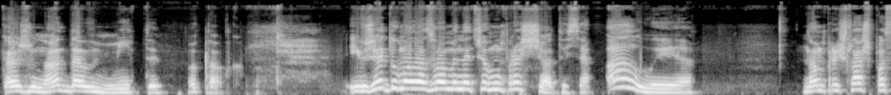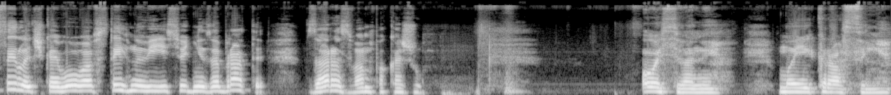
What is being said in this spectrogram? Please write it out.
Кажу, надо вміти. Отак. І вже думала з вами на цьому прощатися. Але нам прийшла ж посилочка, і Вова встигнув її сьогодні забрати. Зараз вам покажу. Ось вони, мої красені.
